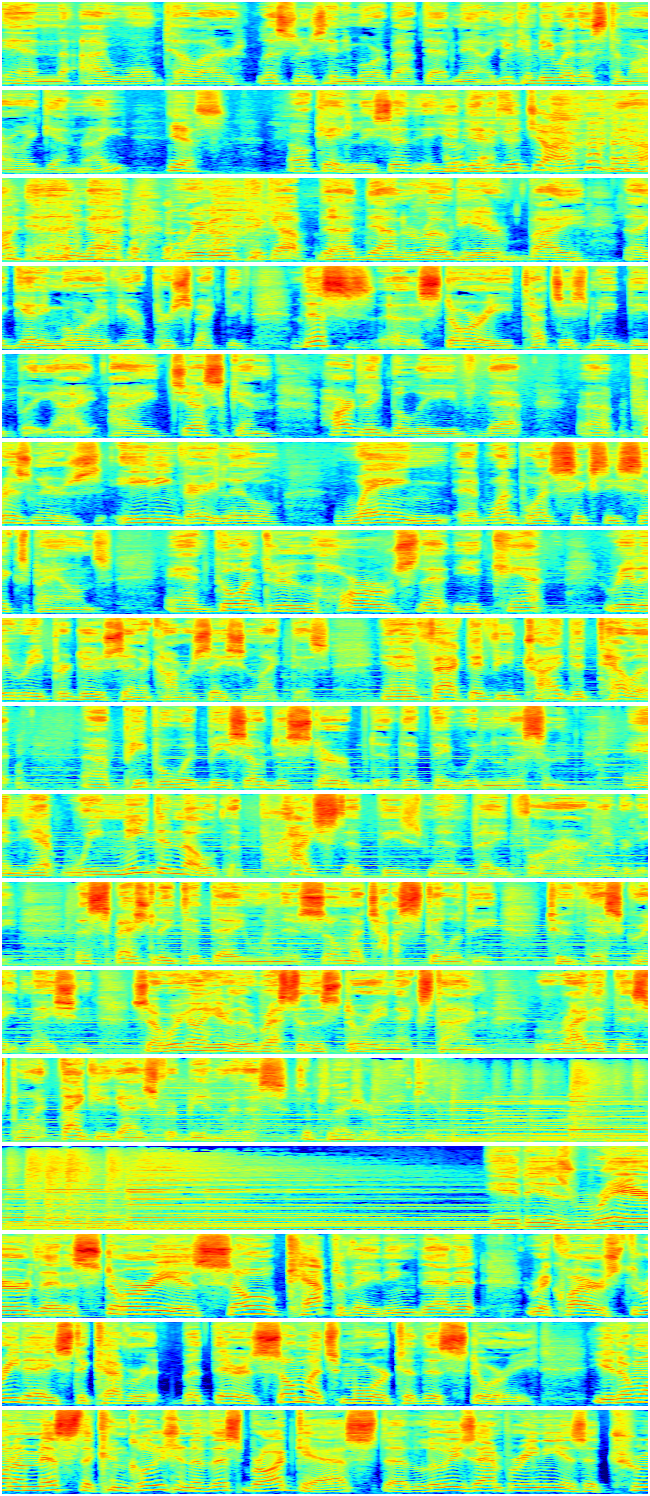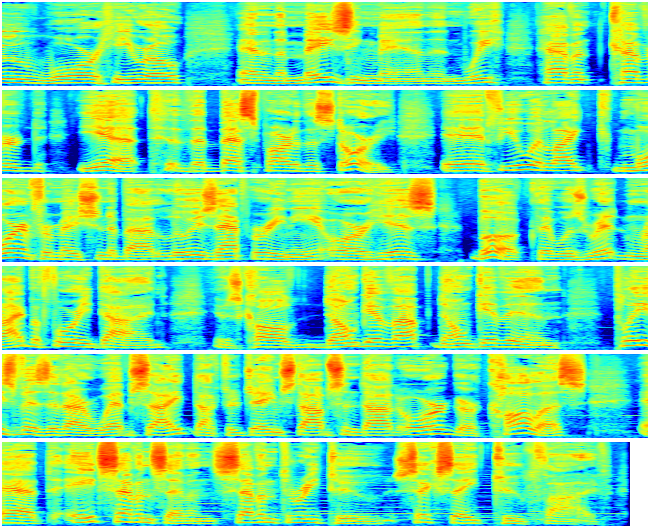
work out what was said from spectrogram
And I won't tell our listeners any more about that now. You can be with us tomorrow again, right? Yes. Okay, Lisa, you oh, did yes. a good job now, and uh, we're going to pick up uh, down the road here by uh, getting more of your perspective. This uh, story touches me deeply. I I just can hardly believe that uh, prisoners eating very little, weighing at one point sixty six pounds, and going through horrors that you can't really reproduce in a conversation like this. And in fact, if you tried to tell it, uh, people would be so disturbed that they wouldn't listen. And yet, we need to know the price that these men paid for our liberty, especially today when there's so much hostility to this great nation. So, we're going to hear the rest of the story next time, right at this point. Thank you guys for being with us. It's a pleasure. Thank you. It is rare that a story is so captivating that it requires three days to cover it, but there is so much more to this story. You don't want to miss the conclusion of this broadcast. Uh, Louis Zamperini is a true war hero and an amazing man, and we haven't covered yet the best part of the story. If you would like more information about Louis Zamperini or his book that was written right before he died. It was called Don't Give Up, Don't Give In. Please visit our website, drjamesdobson.org, or call us at 877 732 6825.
